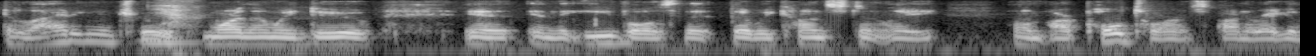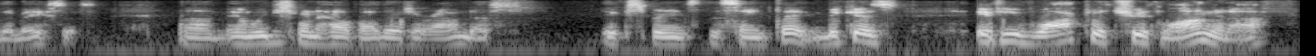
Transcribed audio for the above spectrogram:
delighting in truth Yeah. more than we do in, in the evils that that we constantly um, are pulled towards on a regular basis. Um, and we just want to help others around us experience the same thing. Because if you've walked with truth long enough,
